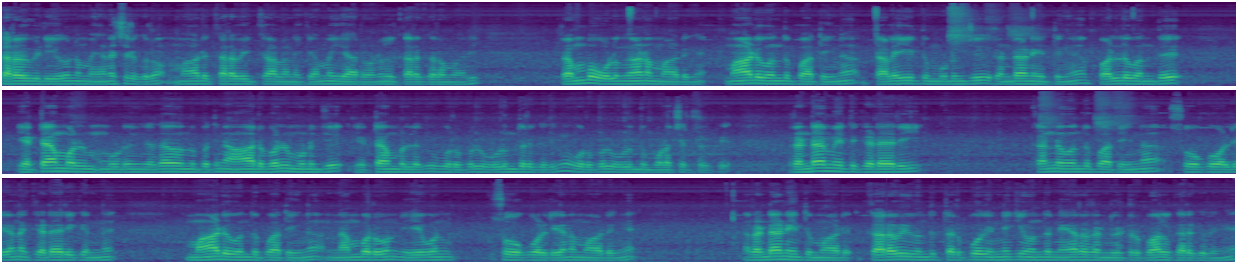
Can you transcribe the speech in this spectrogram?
கறவை வீடியோ நம்ம நினச்சிருக்கிறோம். மாடு கறவை கால் நினைக்காமல் யார் வேணாலும் கறக்கிற மாதிரி. ரொம்ப ஒழுங்கான மாடுங்க. மாடு வந்து பார்த்திங்கன்னா தலையீட்டு முடிஞ்சு ரெண்டாம் நேற்றுங்க பல் வந்து எட்டாம் பல் முடிஞ்சு அதாவது வந்து பார்த்திங்கன்னா ஆறு பல் முடிஞ்சு எட்டாம் பல்லுக்கு ஒரு பல் உளுந்துருக்குதுங்க. ஒரு பல் உளுந்து முளைச்சிட்ருக்கு. ரெண்டாம் நேற்று கிடாரி கன்று வந்து பார்த்திங்கன்னா சோ குவாலிட்டியான கிடாரி கன்று மாடு வந்து பார்த்திங்கன்னா number one A one show குவாலிட்டியான மாடுங்க. ரெண்டாம் நீத்து மாடு. கறவை வந்து தற்போது இன்றைக்கி வந்து நேரம் ரெண்டு லிட்டர் பால் கறக்குதுங்க.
